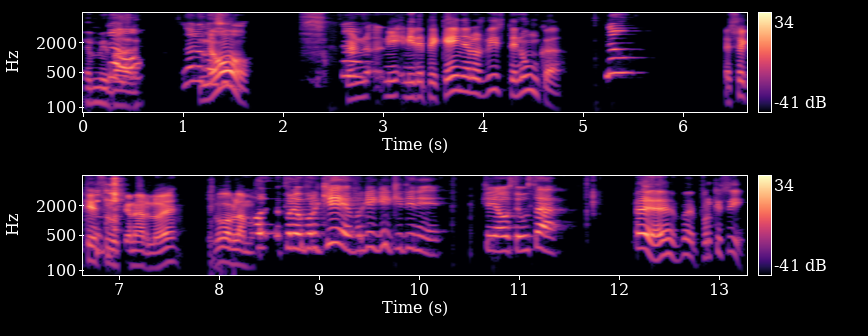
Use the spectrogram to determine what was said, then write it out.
Es mi padre. No, no lo. No. Pero no- ni, ni de pequeña los viste nunca. No. Eso hay que solucionarlo, ¿eh? Luego hablamos. ¿Pero por qué? ¿Por qué? ¿Qué, qué tiene? ¿Qué a vos te gusta? Eh, eh, porque sí.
